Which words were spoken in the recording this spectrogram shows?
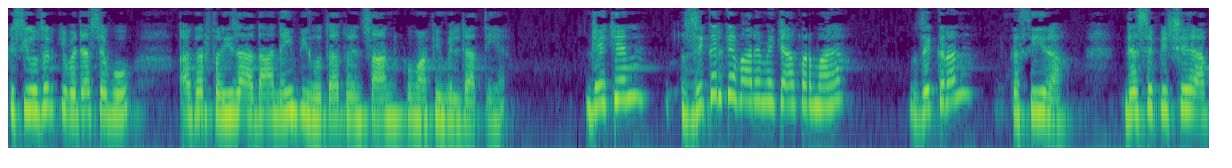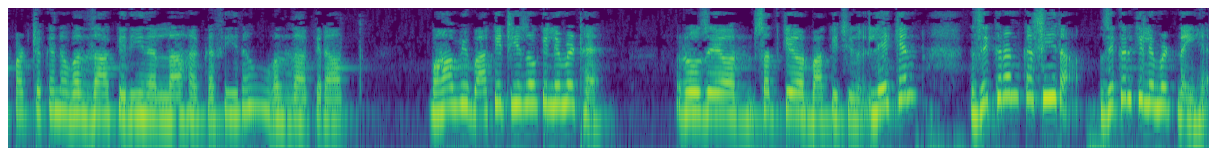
کسی ازر کی وجہ سے وہ اگر فریضہ ادا نہیں بھی ہوتا تو انسان کو معافی مل جاتی ہے۔ لیکن ذکر کے بارے میں کیا فرمایا؟ ذکر کثیرہ۔ جیسے پیچھے آپ پڑھ چکے نا وزا کرین اللہ کثیر وزا کرات وہاں بھی باقی چیزوں کی لمٹ ہے، روزے اور صدقے اور باقی چیزیں لیکن ذکر کثیرا ذکر کی لمٹ نہیں ہے،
